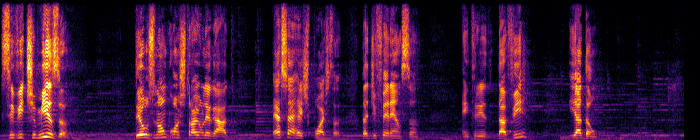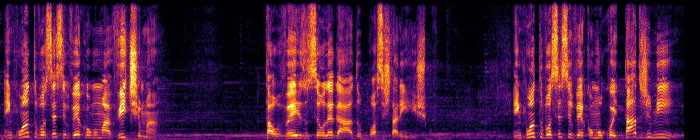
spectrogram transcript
se vitimiza, Deus não constrói um legado. Essa é a resposta da diferença entre Davi e Adão. Enquanto você se vê como uma vítima, talvez o seu legado possa estar em risco. Enquanto você se vê como o coitado de mim,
